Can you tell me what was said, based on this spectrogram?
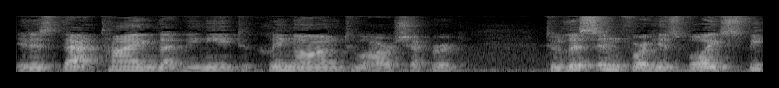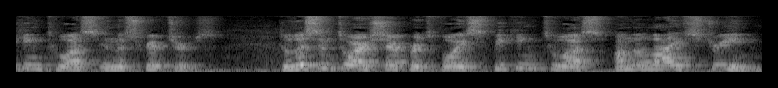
it is that time that we need to cling on to our shepherd, to listen for his voice speaking to us in the scriptures, to listen to our shepherd's voice speaking to us on the live stream,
